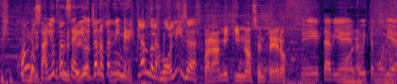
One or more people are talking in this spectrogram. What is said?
¿cómo ¿Cuándo le- salió cómo tan le seguido? Ya no están ni mezclando las bolillas. Para mí, que no se enteró. Sí, está bien, Bueno. estuviste muy bien.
